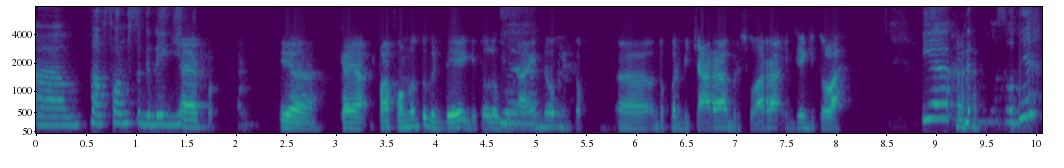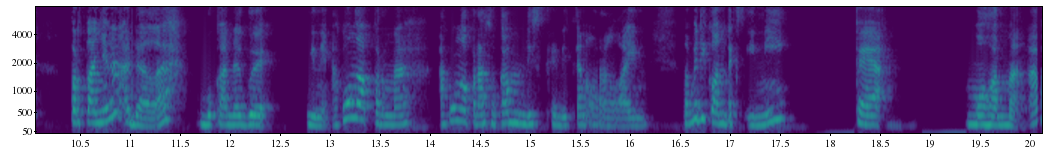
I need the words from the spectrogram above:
um, platform segede gitu. Eh, iya, kayak platform lu tuh gede gitu lo yeah. gunain dong untuk uh, untuk berbicara, bersuara, intinya gitulah. Iya, dan maksudnya pertanyaannya adalah bukannya gue gini, aku nggak pernah, aku nggak pernah suka mendiskreditkan orang lain. Tapi di konteks ini, kayak mohon maaf,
